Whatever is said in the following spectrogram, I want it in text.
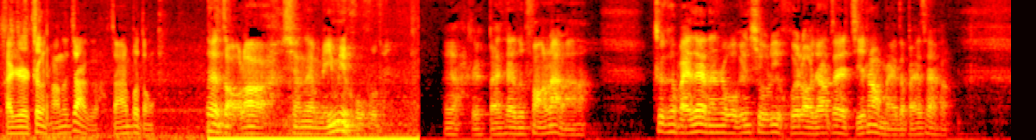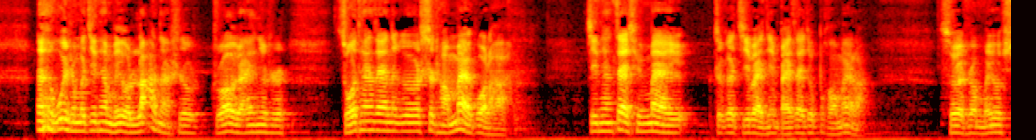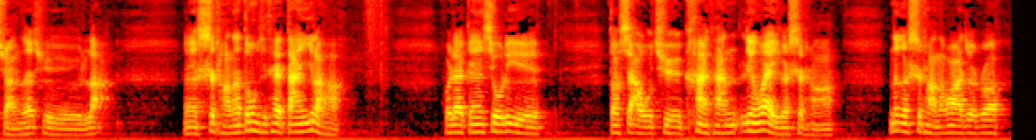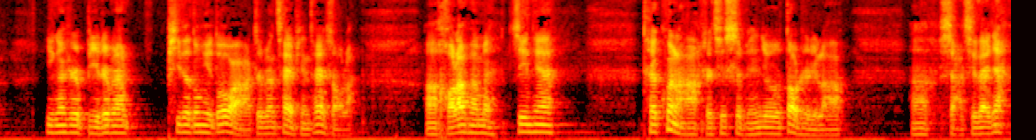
还是正常的价格，咱也不懂。太早了，现在迷迷糊糊的。哎呀，这白菜都放烂了啊。这颗白菜呢，是我跟秀丽回老家在集上买的白菜哈。为什么今天没有拉呢？是主要原因就是昨天在那个市场卖过了哈，今天再去卖这个几百斤白菜就不好卖了，所以说没有选择去拉。嗯，市场的东西太单一了哈。回来跟秀丽。到下午去看看另外一个市场，那个市场的话，就是说，应该是比这边批的东西多吧？这边菜品太少了。啊，好了，朋友们，今天太困了啊，这期视频就到这里了啊，啊，下期再见。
